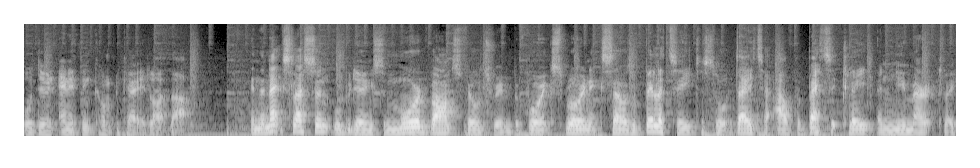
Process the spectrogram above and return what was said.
or doing anything complicated like that. In the next lesson, we'll be doing some more advanced filtering before exploring Excel's ability to sort data alphabetically and numerically.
